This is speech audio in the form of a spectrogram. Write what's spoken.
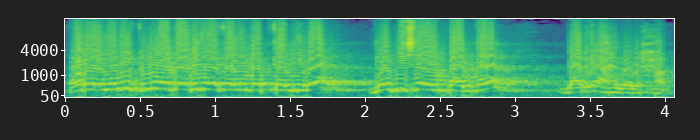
orang ini keluar dari kalimat-kalimat dia bisa membantah dari ahlul haq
